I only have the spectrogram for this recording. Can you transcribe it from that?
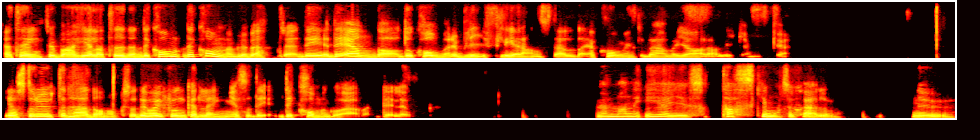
Jag tänkte bara hela tiden, det, kom, det kommer bli bättre. Det, det är en dag, då kommer det bli fler anställda. Jag kommer inte behöva göra lika mycket. Jag står ut den här dagen också. Det har ju funkat länge så det, det kommer gå över. Det är lugnt. Men man är ju så taskig mot sig själv nu.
